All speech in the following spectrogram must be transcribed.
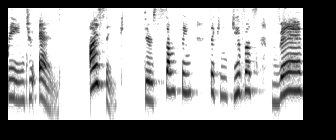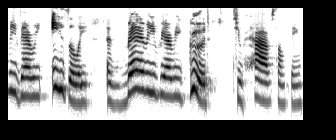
going to end. I think there's something that can give us very, very easily and very, very good to have something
